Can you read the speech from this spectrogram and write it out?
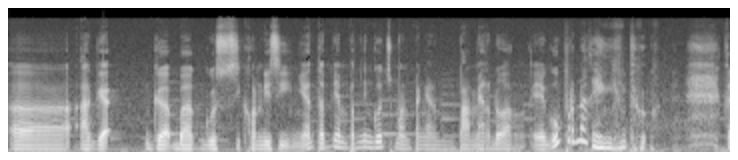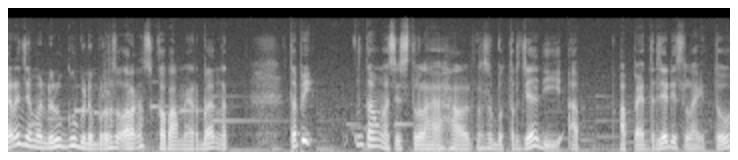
uh, agak gak bagus sih kondisinya tapi yang penting gue cuma pengen pamer doang. Ya gue pernah kayak gitu. Karena zaman dulu gue bener-bener seorang suka pamer banget. Tapi tau gak sih setelah hal tersebut terjadi ap apa yang terjadi setelah itu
